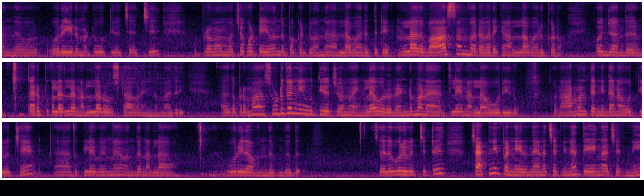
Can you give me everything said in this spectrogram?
அந்த ஒரு ஈடு மட்டும் ஊற்றி வச்சாச்சு. அப்புறமா மொச்சக்கொட்டையும் இந்த பக்கத்து வந்து நல்லா வறுத்துட்டேன். நல்லா அது வாசம் வர வரைக்கும் நல்லா வறுக்கணும். கொஞ்சம் அந்த கருப்பு கலரில் நல்லா ரோஸ்ட் ஆகணும் இந்த மாதிரி. அதுக்கப்புறமா சுடு தண்ணி ஊற்றி வச்சோன்னு வைங்களேன். ஒரு ரெண்டு மணி நேரத்துலேயே நல்லா ஊறிடும் ஸோ நார்மல் தண்ணி தான் நான் ஊற்றி வச்சேன். அதுக்குள்ளேயுமே வந்து நல்லா ஊறி தான் வந்திருந்தது. ஸோ இதை ஊற வச்சுட்டு சட்னி பண்ணியிருந்தேன். என்ன சட்னினா தேங்காய் சட்னி.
